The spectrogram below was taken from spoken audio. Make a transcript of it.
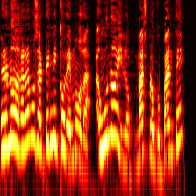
Pero no, agarramos al técnico de moda. Uno, y lo más preocupante,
